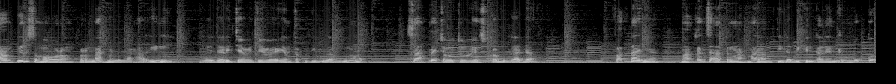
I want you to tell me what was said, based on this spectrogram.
Hampir semua orang pernah mendengar hal ini, mulai dari cewek-cewek yang takut dibilang gemuk, sampai cowok-cowok yang suka begadang. Faktanya, makan saat tengah malam tidak bikin kalian gemuk kok.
